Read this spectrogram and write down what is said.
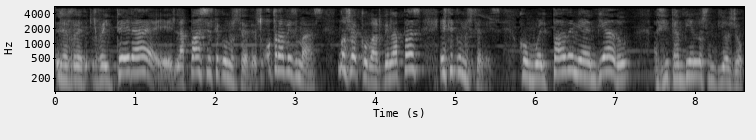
les reitera, eh, la paz esté con ustedes. Otra vez más, no se acobarden, la paz esté con ustedes. Como el Padre me ha enviado, así también los envío yo.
